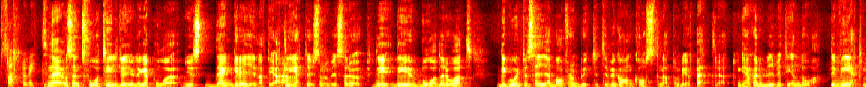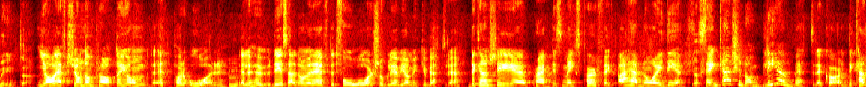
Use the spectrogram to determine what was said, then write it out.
svart och vitt. Nej, och sen två till grejer att lägga på just den grejen att det är atleter som de visar upp. Det, det är ju både då att det går inte att säga bara för att de bytte till vegankosten att de blev bättre. De kanske hade blivit det ändå. Det vet man ju inte. Ja, eftersom de pratar ju om ett par år, Mm. eller hur? Det är så här, de, efter två år så blev jag mycket bättre. Det kanske Mm. är practice makes perfect. I have no idea. Sen kanske de blev bättre, Carl. Det kan,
